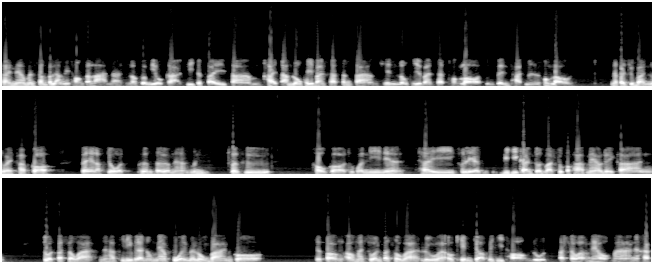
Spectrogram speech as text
ทรายแมวมันสำปะหลังในท้องตลาดแล้วเราก็มีโอกาสที่จะไปตามขายตามโรงพยาบาลสัตว์ต่าง ๆ เช่นโรงพยาบาลสัตว์ทองหล่อซึ่งเป็น partner ของเราณปัจจุบันด้วยครับ ก็ ก็ได้รับโจทย์เพิ่มเติมนะฮะมันก็คือเขาก็ทุกวันนี้เนี่ย ใช้เขาเรียกวิธีการตรวจวัดสุขภาพแมวโดยการตรวจปัสสาวะนะครับ ทีนี้เวลาน้องแมวป่วยมาโรงพยาบาลก็จะต้องเอามาสวนปัสสาวะ หรือว่าเอาเข็มเจาะไปที่ท้องดูดปัสสาวะแมวออกมานะครับ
